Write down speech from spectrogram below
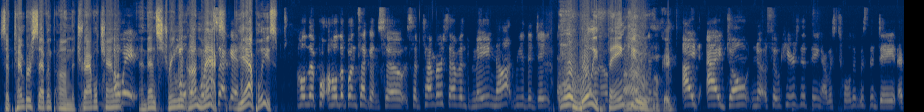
September 7th on the Travel Channel Oh, wait. and then streaming Hold on one Max. second. Yeah, please. Hold up, hold up one second. So September seventh may not be the date. now. Oh, really? I don't know if Thank you- you. Ah, okay. I I don't know. So here's the thing. I was told it was the date. I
